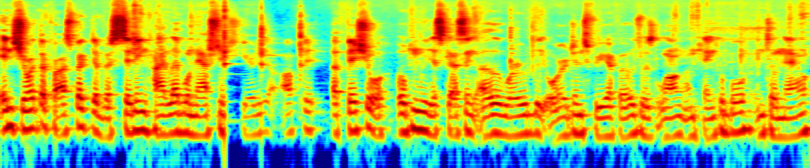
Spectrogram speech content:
In short, the prospect of a sitting high-level national security offi- official openly discussing otherworldly origins for UFOs was long unthinkable until now.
